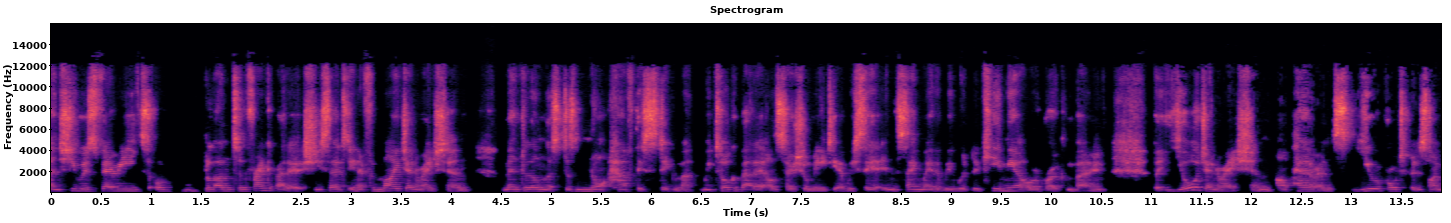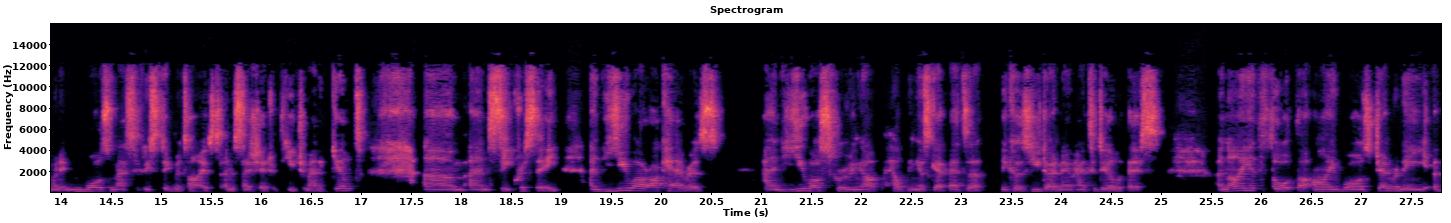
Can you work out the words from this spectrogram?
And she was very sort of blunt and frank about it. She said, you know, for my generation, mental illness does not have this stigma. We talk about it on social media, we see it in the same way that we would leukemia or a broken bone. But your generation, our parents, you were brought up at a time when it was massively stigmatized and associated with a huge amount of guilt um, and secrecy. And you are our carers and you are screwing up helping us get better because you don't know how to deal with this. And I had thought that I was generally a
